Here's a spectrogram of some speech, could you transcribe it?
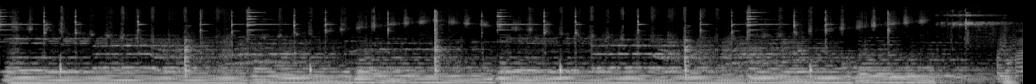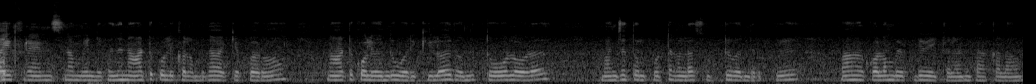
ஹாய் ஃப்ரெண்ட்ஸ் நம்ம இன்றைக்கி வந்து நாட்டுக்கோழி குழம்பு தான் வைக்க போகிறோம் நாட்டுக்கோழி வந்து ஒரு கிலோ இது வந்து தோலோட மஞ்சத்தூள் போட்டு நல்லா சுட்டு வந்திருக்கு. வாங்க குழம்பு எப்படி வைக்கலான்னு பார்க்கலாம்.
